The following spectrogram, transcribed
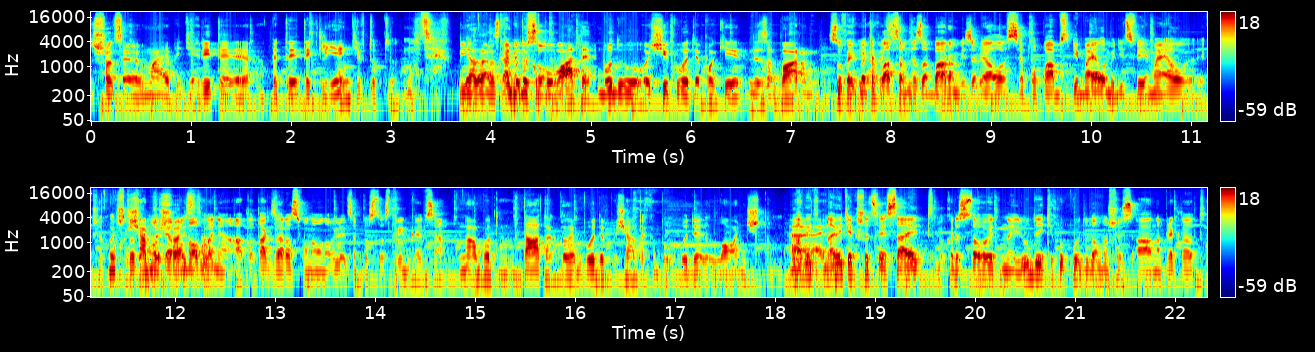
що це має підігріти апетити клієнтів? Тобто, ну це я зараз не буду сон. купувати, буду очікувати, поки незабаром. Слухай, якби ти клацав незабаром і з'являлося попап з імейлом, ідіть свій імейл, якщо хочете хоча б отримати щось, оновлення, а то так зараз воно оновлюється просто стрінка і все. Ну або да, дата, коли буде початок, або буде лонч там. Навіть Е, навіть якщо цей сайт використовують не люди, які купують вдома щось, а наприклад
